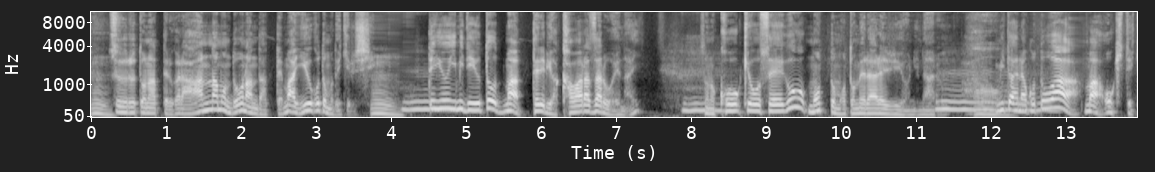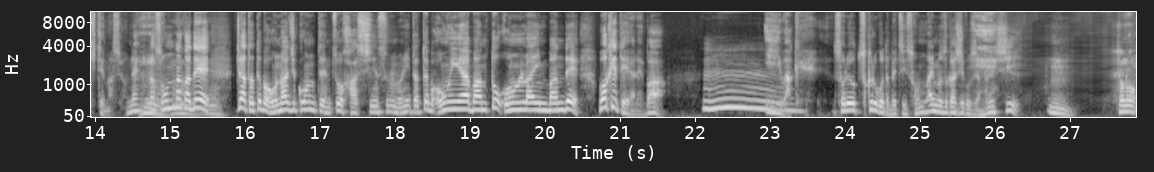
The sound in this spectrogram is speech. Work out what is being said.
うん。ツールとなってるから、あんなもんどうなんだってまあ言うこともできるし、うっんていう意味で言うとまあテレビは変わらざるを得ない、その公共性をもっと求められるようになる。みたいなことはまあ起きてきてますよね。だからその中で、じゃあ例えば同じコンテンツを発信するのに例えばオンエア版とオンライン版で分けてやればいいわけ。それを作ることは別にそんなに難しいことじゃないし、うん、その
